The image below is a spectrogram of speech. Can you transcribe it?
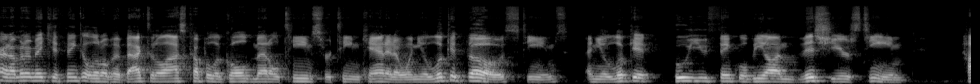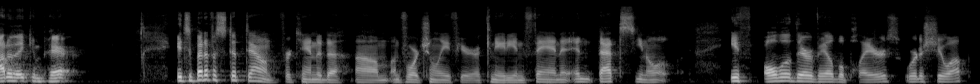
right, I'm going to make you think a little bit back to the last couple of gold medal teams for Team Canada. When you look at those teams and you look at who you think will be on this year's team, how do they compare? It's a bit of a step down for Canada, um, unfortunately, if you're a Canadian fan. And that's, you know, if all of their available players were to show up,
